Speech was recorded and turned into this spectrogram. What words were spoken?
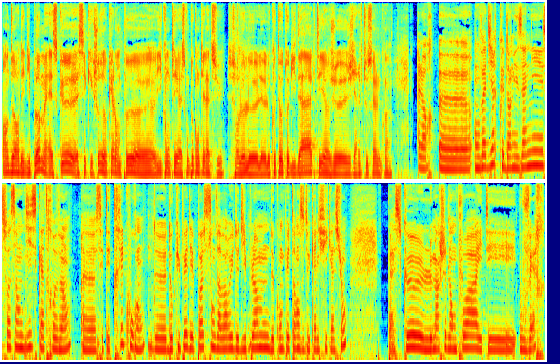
en dehors des diplômes, est-ce que c'est quelque chose auquel on peut y compter? Est-ce qu'on peut compter là-dessus? Sur le, le, le, côté autodidacte et je j'y arrive tout seul, quoi alors, euh, on va dire que dans les années 70-80, euh, c'était très courant d'occuper des postes sans avoir eu de diplôme, de compétences, de qualification, parce que le marché de l'emploi était ouvert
